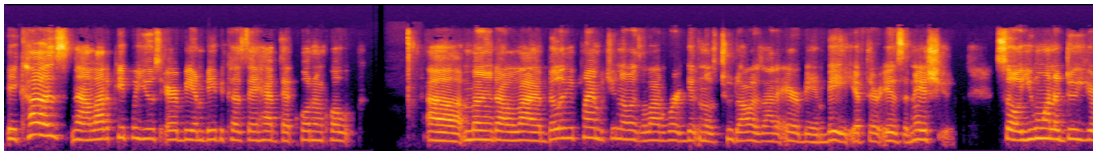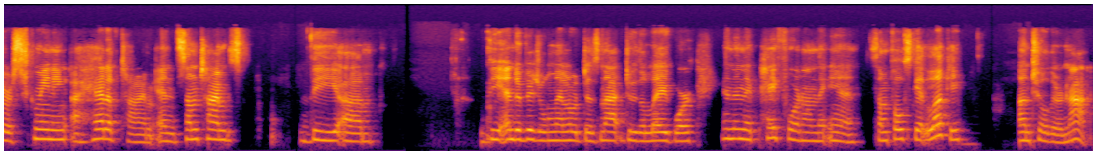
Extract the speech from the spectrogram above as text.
because now a lot of people use airbnb because they have that quote unquote uh, million dollar liability plan, but you know, it's a lot of work getting those $2 out of Airbnb if there is an issue. So you want to do your screening ahead of time. And sometimes the, um, the individual landlord does not do the legwork and then they pay for it on the end. Some folks get lucky until they're not.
